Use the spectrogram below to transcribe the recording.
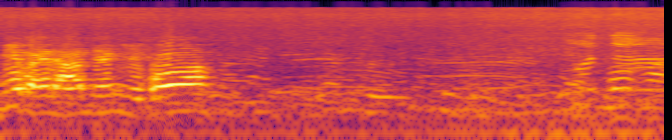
มีใครถามยังอยู่บ่พ่อค่ะ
